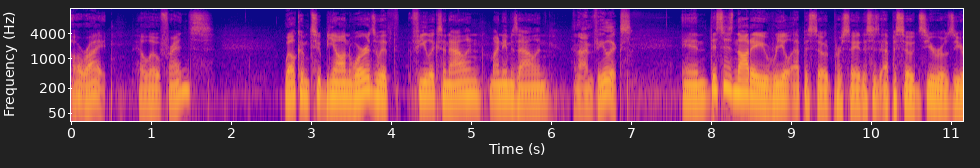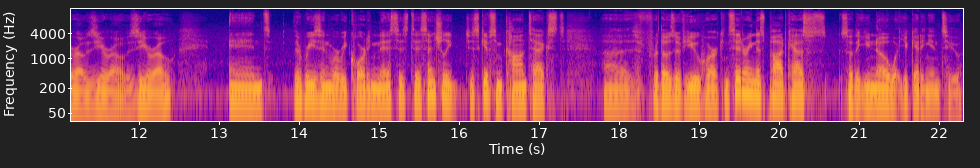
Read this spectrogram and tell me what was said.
All right. Hello, friends. Welcome to Beyond Words with Felix and Alan. My name is Alan. And I'm Felix. And this is not a real episode per se. This is episode 0000. And the reason we're recording this is to essentially just give some context uh, for those of you who are considering this podcast so that you know what you're getting into.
